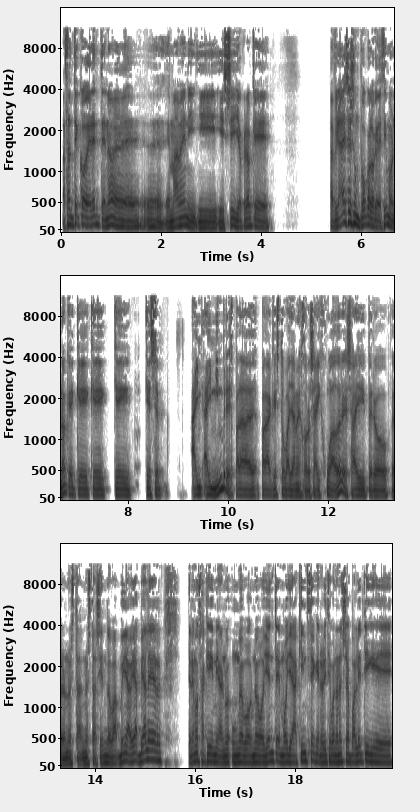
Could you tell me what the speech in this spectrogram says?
bastante coherente, ¿no? Eh, eh, Mamen, y, sí, yo creo que al final ese es un poco lo que decimos, ¿no? Que, que, que, que, que se, hay, hay mimbres para, para que esto vaya mejor. O sea, hay jugadores, hay, pero, pero no está, no está siendo. Mira, voy a, leer tenemos aquí, mira, un nuevo, nuevo oyente, Moya15, que nos dice buenas noches a Paletti,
